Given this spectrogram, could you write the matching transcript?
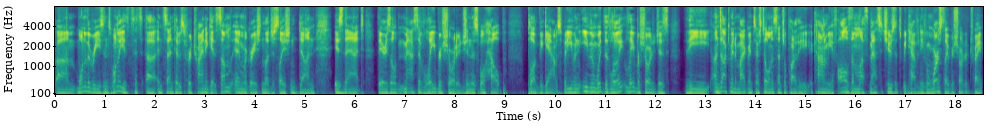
um, one of the reasons, one of the uh, incentives for trying to get some immigration legislation done is that there's a massive labor shortage, and this will help plug the gaps. But even even with the labor shortages, the undocumented migrants are still an essential part of the economy. If all of them left Massachusetts, we'd have an even worse labor shortage, right?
